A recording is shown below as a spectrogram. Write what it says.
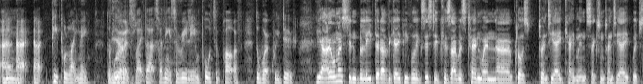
at, at, at people like me. The Yeah. words like that. So I think it's a really important part of the work we do. Yeah, I almost didn't believe that other gay people existed because I was 10 when uh, Clause 28 came in, Section 28, which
